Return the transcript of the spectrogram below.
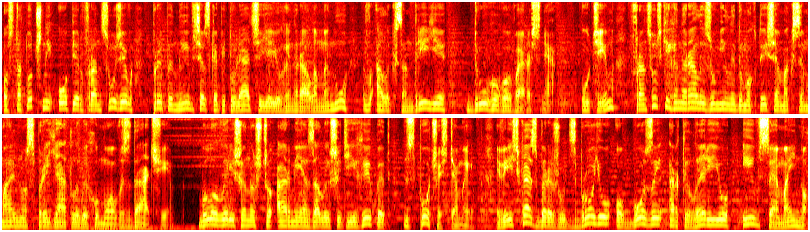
Остаточний опір французів припинився з капітуляцією генерала Мену в Олександрії 2 вересня. Утім, французькі генерали зуміли домогтися максимально сприятливих умов здачі. Було вирішено, що армія залишить Єгипет з почестями. Війська збережуть зброю, обози, артилерію і все майно.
